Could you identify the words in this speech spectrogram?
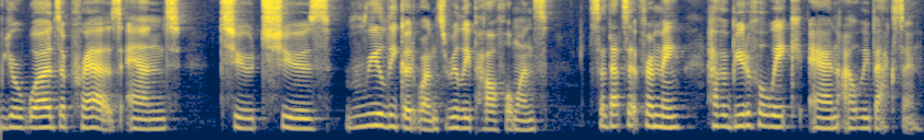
your words are prayers and to choose really good ones, really powerful ones. So that's it from me. Have a beautiful week and I'll be back soon.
